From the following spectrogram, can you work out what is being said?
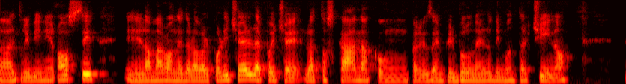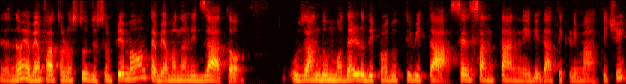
altri vini rossi, l'Amarone della Valpolicella e poi c'è la Toscana con per esempio il Brunello di Montalcino. Eh, noi abbiamo fatto lo studio sul Piemonte, abbiamo analizzato usando un modello di produttività 60 anni di dati climatici,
